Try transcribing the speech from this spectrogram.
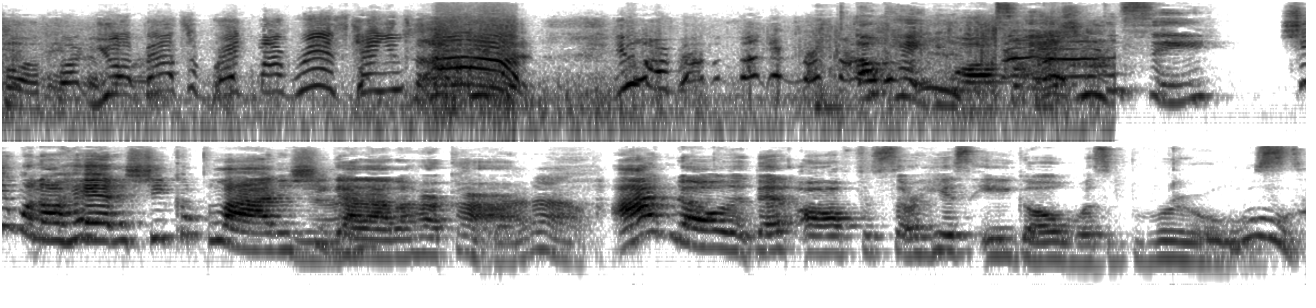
For a fuck, you're about to break my wrist. Can you stop? You are about to fucking break my Okay, you all. So as you can see, she went ahead and she complied and she Yeah. got out of her car. I know that that officer, his ego was bruised. Ooh,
